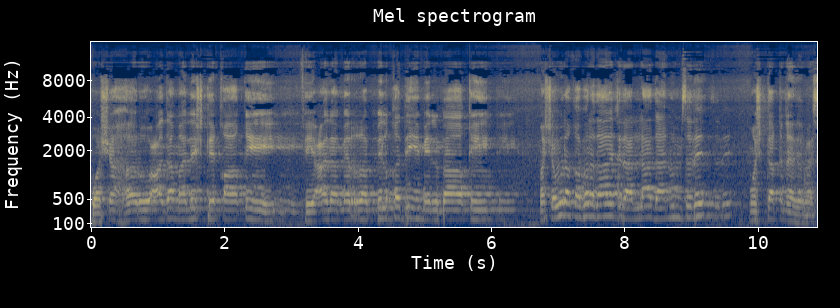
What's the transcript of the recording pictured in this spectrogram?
وشهروا عدم الاشتقاق في علم الرب القديم الباقي مشهور خبر دا چې د الله د انوم څه دی مشتق نه دی بس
